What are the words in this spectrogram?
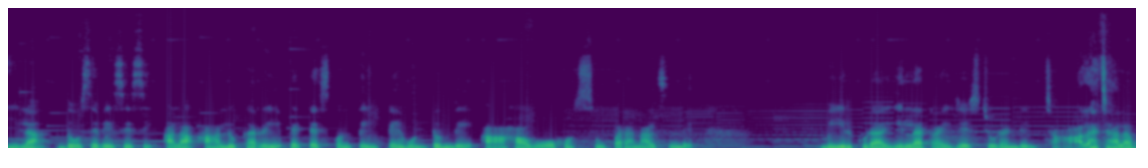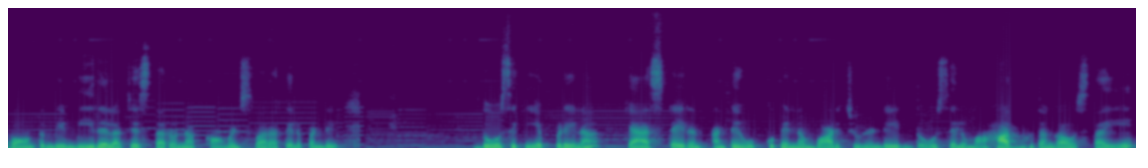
ఇలా దోశ వేసేసి అలా ఆలు కర్రీ పెట్టేసుకొని తింటే ఉంటుంది. ఆహా ఓహో సూపర్ అనాల్సిందే. మీరు కూడా ఇలా ట్రై చేసి చూడండి. చాలా చాలా బాగుంటుంది. మీరు ఎలా చేస్తారో నాకు కామెంట్స్ ద్వారా తెలపండి. దోశకి ఎప్పుడైనా క్యాస్ట్ ఐరన్ అంటే ఉక్కు పెన్నం వాడి చూడండి. దోశలు మహాద్భుతంగా వస్తాయి.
